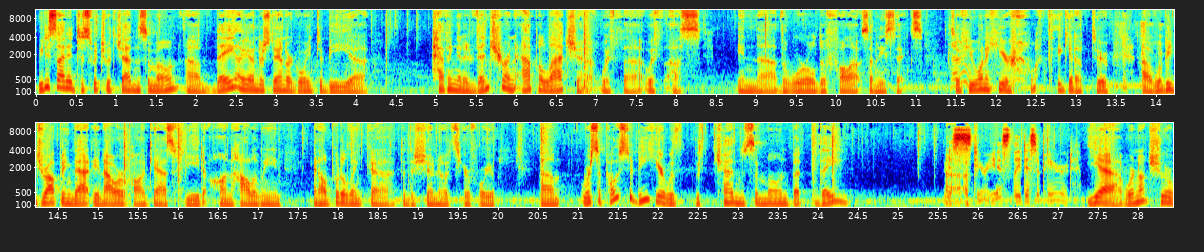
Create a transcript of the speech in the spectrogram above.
we decided to switch with Chad and Simone. Um, they, I understand, are going to be uh, having an adventure in Appalachia with uh, with us in uh, the world of Fallout 76. So if you want to hear what they get up to, uh, we'll be dropping that in our podcast feed on Halloween, and I'll put a link uh, to the show notes here for you. Um, we're supposed to be here with with Chad and Simone, but they Mysteriously disappeared. yeah, we're not sure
